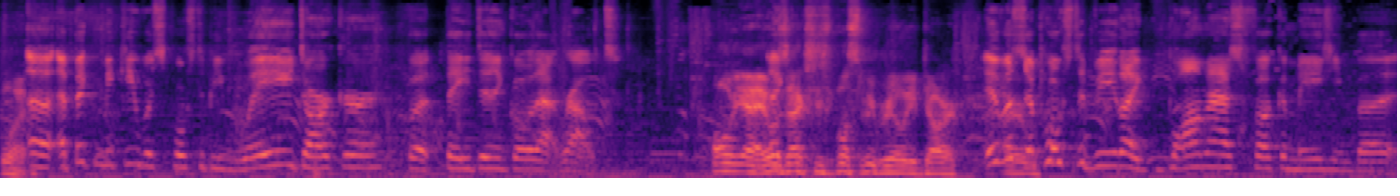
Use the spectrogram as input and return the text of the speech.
What? Uh, Epic Mickey was supposed to be way darker, but they didn't go that route. Oh yeah, it was actually supposed to be really dark. It was supposed to be like bomb ass fuck amazing, but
